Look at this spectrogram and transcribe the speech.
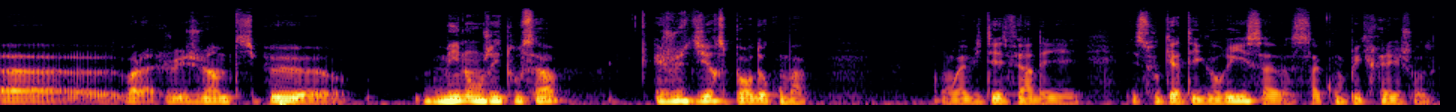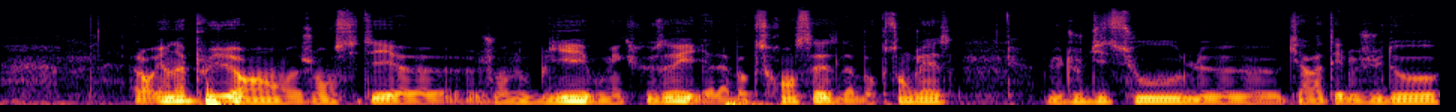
Euh, voilà, je vais, un petit peu euh, mélanger tout ça et juste dire sport de combat. On va éviter de faire des, sous-catégories, ça, ça, compliquerait les choses. Alors il y en a plusieurs, hein. je vais en citer, euh, je vais en oublier, vous m'excuserez. Il y a la boxe française, la boxe anglaise, le jujitsu, le karaté, le judo,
